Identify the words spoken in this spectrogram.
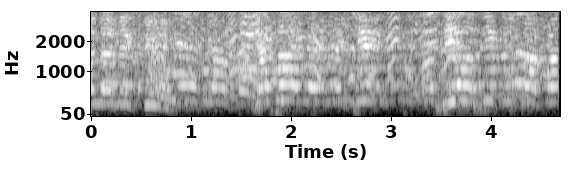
göndermek istiyorum. Cezaevlerindeki siyasi tutsaklar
